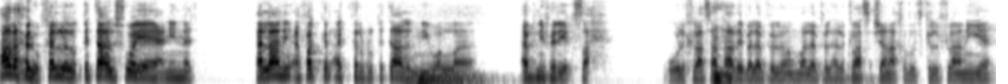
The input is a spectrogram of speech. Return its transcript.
هذا حلو. خلى القتال شوية يعني إنه خلاني أفكر أكثر بالقتال إني والله أبني فريق صح. والكلاسات. هذه بلفلهم وألفل هال class عشان آخذ ال skill الفلانية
